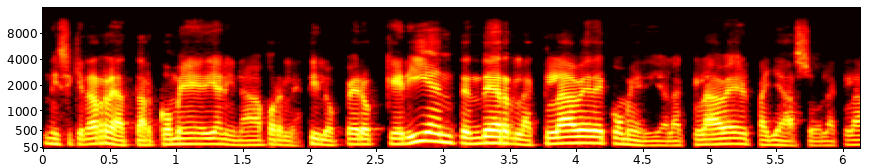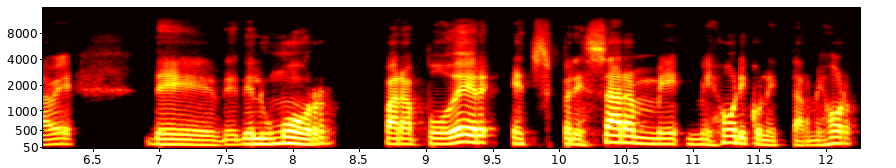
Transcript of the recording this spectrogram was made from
ni siquiera redactar comedia ni nada por el estilo, pero quería entender la clave de comedia, la clave del payaso, la clave de- de- del humor para poder expresarme mejor y conectar mejor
